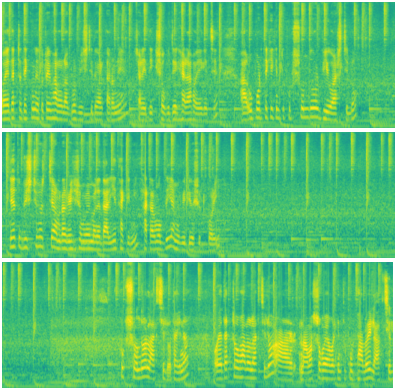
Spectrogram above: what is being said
ওয়েদারটা দেখুন, এতটাই ভালো লাগল বৃষ্টি দেওয়ার কারণে। চারিদিক সবুজে ঘেরা হয়ে গেছে। আর উপর থেকে কিন্তু খুব সুন্দর ভিউ আসছিল। যেহেতু বৃষ্টি হচ্ছে, আমরা বেশি সময় মানে দাঁড়িয়ে থাকিনি। হাঁটার মধ্যেই আমি ভিডিও শ্যুট করি। খুব সুন্দর লাগছিল, তাই না? ওয়েদারটাও ভালো লাগছিল, আর নামার সময় আমার কিন্তু খুব ভালোই লাগছিল।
